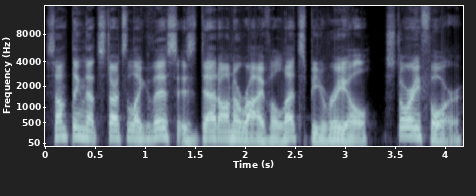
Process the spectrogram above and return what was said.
Something that starts like this is dead on arrival, let's be real. Story 4.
